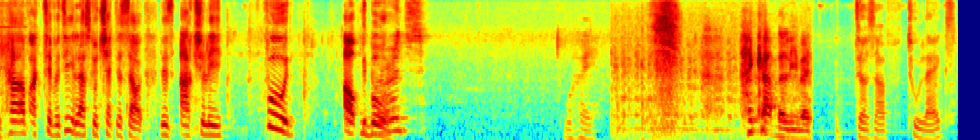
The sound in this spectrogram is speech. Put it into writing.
We have activity. Let's go check this out. There's actually food out the bowl. Birds. Wait. I can't believe it. It does have two legs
